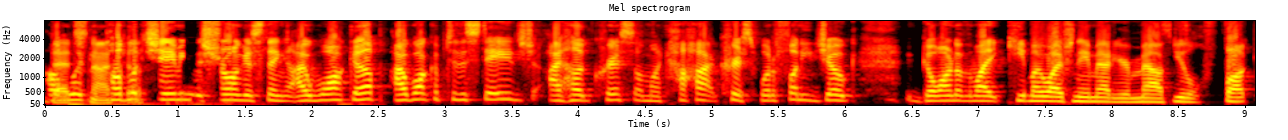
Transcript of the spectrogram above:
Public, that's not public just, shaming the strongest thing. I walk up, I walk up to the stage, I hug Chris. I'm like, haha, Chris, what a funny joke. Go onto the mic, keep my wife's name out of your mouth, you little fuck.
